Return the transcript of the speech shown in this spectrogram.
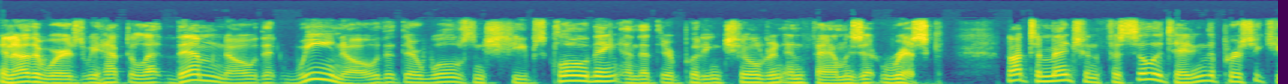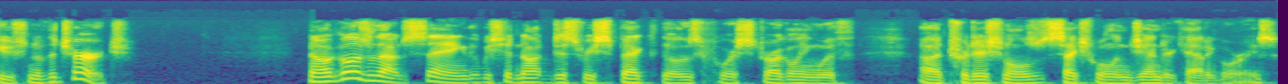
In other words, we have to let them know that we know that they're wolves in sheep's clothing and that they're putting children and families at risk, not to mention facilitating the persecution of the church. Now, it goes without saying that we should not disrespect those who are struggling with uh, traditional sexual and gender categories.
